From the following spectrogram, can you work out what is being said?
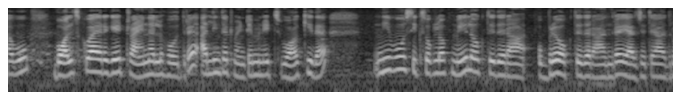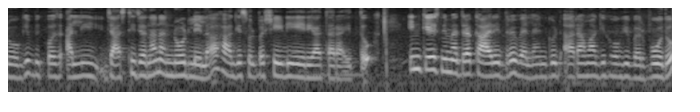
ನಾವು ಬಾಲ್ ಸ್ಕ್ವೈರ್ಗೆ ಟ್ರೈನಲ್ಲಿ ಹೋದರೆ ಅಲ್ಲಿಂದ ಟ್ವೆಂಟಿ ಮಿನಿಟ್ಸ್ ವಾಕ್ ಇದೆ. ನೀವು ಸಿಕ್ಸ್ ಓ ಕ್ಲಾಕ್ ಮೇಲೆ ಹೋಗ್ತಿದ್ದೀರಾ ಒಬ್ಬರೇ ಹೋಗ್ತಿದ್ದೀರಾ ಅಂದರೆ ಯಾರ ಜೊತೆ ಆದರೂ ಹೋಗಿ ಬಿಕಾಸ್ ಅಲ್ಲಿ ಜಾಸ್ತಿ ಜನ ನಾನು ನೋಡಲಿಲ್ಲ, ಹಾಗೆ ಸ್ವಲ್ಪ ಶೇಡಿ ಏರಿಯಾ ಥರ ಇತ್ತು. ಇನ್ ಕೇಸ್ ನಿಮ್ಮ ಹತ್ರ ಕಾರ್ ಇದ್ದರೆ ವೆಲ್ ಆ್ಯಂಡ್ ಗುಡ್ ಆರಾಮಾಗಿ ಹೋಗಿ ಬರ್ಬೋದು.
